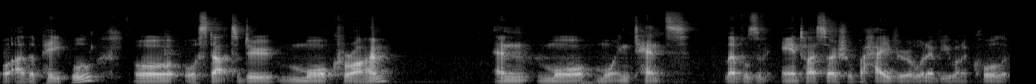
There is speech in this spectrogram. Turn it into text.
or other people or or start to do more crime and more more intense levels of antisocial behavior or whatever you want to call it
